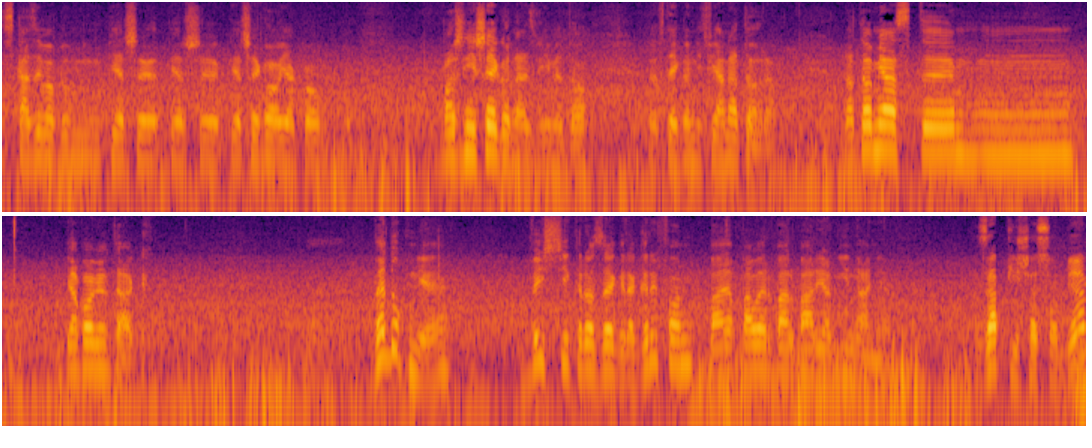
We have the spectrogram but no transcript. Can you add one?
wskazywałbym pierwszy, pierwszy, pierwszego jako ważniejszego, nazwijmy to, w tej gonitwie Anatora. Natomiast ym, ja powiem tak. Według mnie wyścig rozegra Gryfon, Power Barbarian i Nania. Zapiszę sobie.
